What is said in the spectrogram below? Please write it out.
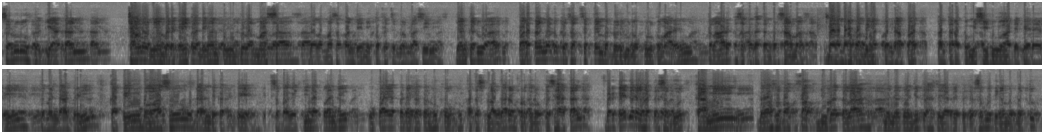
seluruh kegiatan calon yang berkaitan dengan pengumpulan massa dalam masa pandemi COVID-19 ini. Yang kedua, pada tanggal 21 September 2020 kemarin telah ada kesepakatan bersama dalam rapat dengar pendapat antara Komisi 2 DPR RI, Kemendagri, KPU, Bawaslu, dan DKPP sebagai tindak lanjut upaya penegakan hukum atas pelanggaran protokol kesehatan. Berkaitan dengan hal tersebut, kami Bawaslu Fakfak juga telah menindaklanjuti hasil RDP tersebut dengan membentuk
